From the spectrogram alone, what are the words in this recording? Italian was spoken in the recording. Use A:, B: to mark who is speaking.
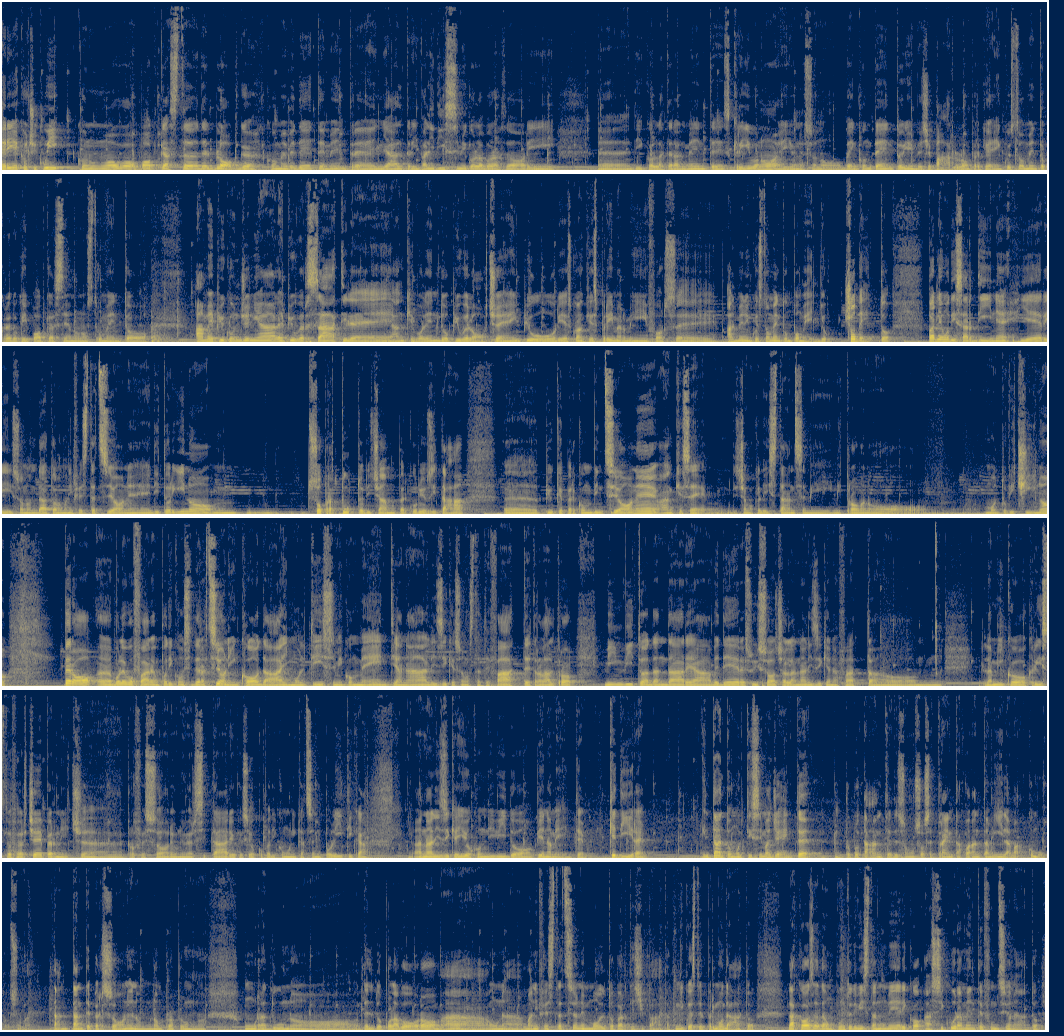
A: E rieccoci qui con un nuovo podcast del blog. Come vedete, mentre gli altri validissimi collaboratori eh, di collateralmente scrivono e io ne sono ben contento, io invece parlo perché in questo momento credo che i podcast siano uno strumento a me più congeniale, più versatile, anche volendo più veloce, in più riesco anche a esprimermi forse almeno in questo momento un po' meglio. Ciò detto, Parliamo di sardine. Ieri sono andato alla manifestazione di Torino, mm, soprattutto diciamo per curiosità, eh, più che per convinzione, anche se diciamo che le istanze mi, mi trovano molto vicino però eh, volevo fare un po' di considerazioni in coda ai moltissimi commenti, analisi che sono state fatte, tra l'altro vi invito ad andare a vedere sui social l'analisi che ne ha fatta oh, l'amico Christopher Cepernic, eh, professore universitario che si occupa di comunicazione politica, analisi che io condivido pienamente. Che dire? Intanto moltissima gente, proprio tanti, adesso non so se 30-40 mila, ma comunque insomma tante persone, non, non proprio un, un, raduno del dopolavoro, ma una manifestazione molto partecipata. Quindi questo è il primo dato. La cosa da un punto di vista numerico ha sicuramente funzionato.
